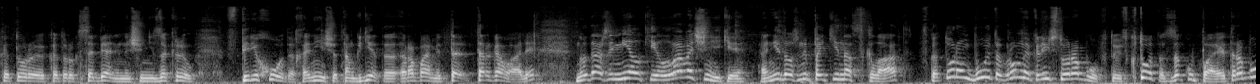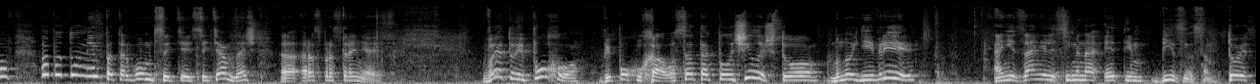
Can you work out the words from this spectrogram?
которые, которых Собянин еще не закрыл в переходах, они еще там где-то рабами торговали. Но даже мелкие лавочники, они должны пойти на склад, в котором будет огромное количество рабов. То есть кто-то закупает рабов, а потом им по торговым сетям, значит, э, распространяет. В эту эпоху, в эпоху хаоса, так получилось, что многие евреи они занялись именно этим бизнесом. То есть,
